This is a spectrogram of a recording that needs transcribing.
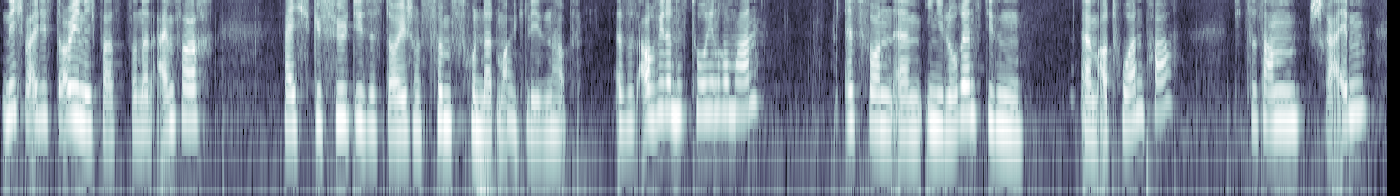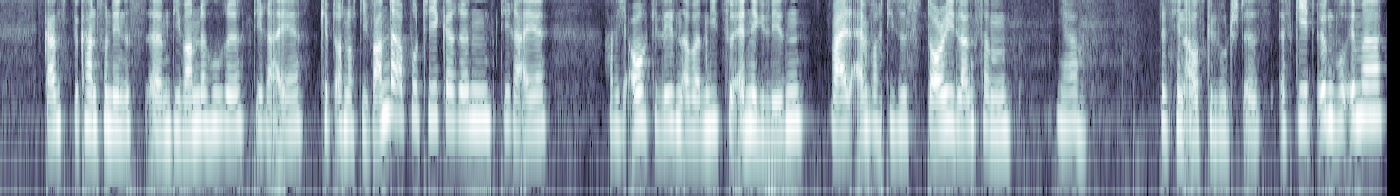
Nicht, weil die Story nicht passt, sondern einfach, weil ich gefühlt diese Story schon 500 Mal gelesen habe. Es ist auch wieder ein Historienroman. Ist von ähm, Ini Lorenz, diesen ähm, Autorenpaar, die zusammen schreiben. Ganz bekannt von denen ist ähm, Die Wanderhure, die Reihe. Gibt auch noch Die Wanderapothekerin, die Reihe. Habe ich auch gelesen, aber nie zu Ende gelesen, weil einfach diese Story langsam, ja, bisschen ausgelutscht ist. Es geht irgendwo immer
